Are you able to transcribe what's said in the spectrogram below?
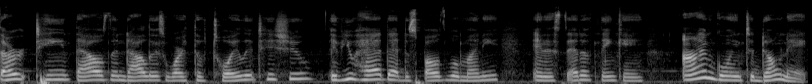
$13,000 worth of toilet tissue, if you had that disposable money and instead of thinking, I'm going to donate,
